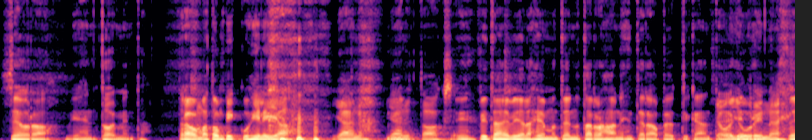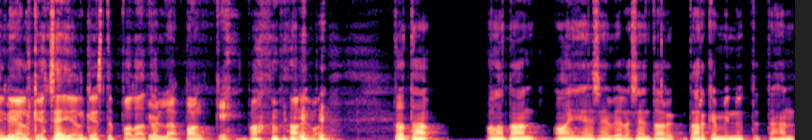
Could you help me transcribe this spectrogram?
seuraa miehen toimintaa. Traumat on pikkuhiljaa jäänyt, jäänyt taakse. Niin, pitää vielä hieman tennata rahaa niihin terapeuttikäynteihin. Joo, juuri näin. Sen, jälkeen, sen jälkeen sitten palata. Kyllä, pankki. Aivan. tota, palataan aiheeseen vielä sen tar- tarkemmin nyt tähän,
